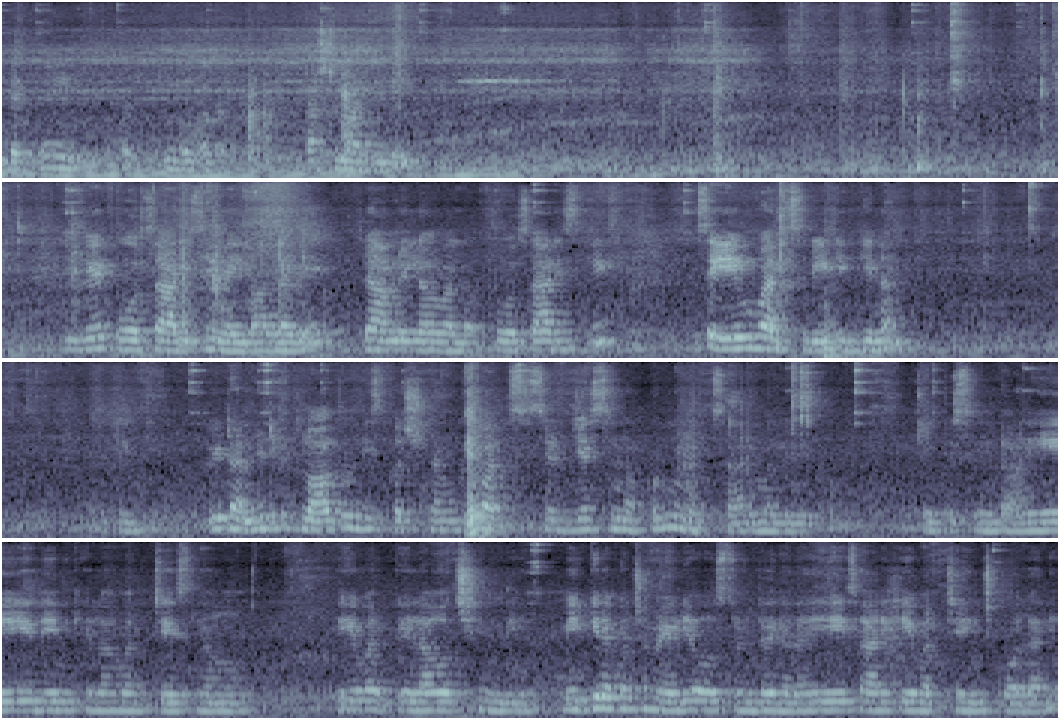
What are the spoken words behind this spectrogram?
ఇదైతే ఇంకొక కస్టమర్ ఇది. ఇవే ఫోర్ సారీస్ ఉన్నాయి వాళ్ళవి. ఫ్యామిలీలో వాళ్ళ ఫోర్ సారీస్కి సేమ్ వర్క్స్ వీటికి వీటన్నిటికీ వీటన్నిటికి క్లాతులు తీసుకొచ్చినాక వర్క్స్ సెట్ చేస్తున్నప్పుడు నేను ఒకసారి మళ్ళీ మీకు చూపిస్తుంటాను ఏ దేనికి ఎలా వర్క్ చేసినాము? ఏ వర్క్ ఎలా వచ్చింది? మీకు కొంచెం ఐడియా వస్తుంటుంది కదా ఏ సారీకి ఏ వర్క్ చేయించుకోవాలని.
